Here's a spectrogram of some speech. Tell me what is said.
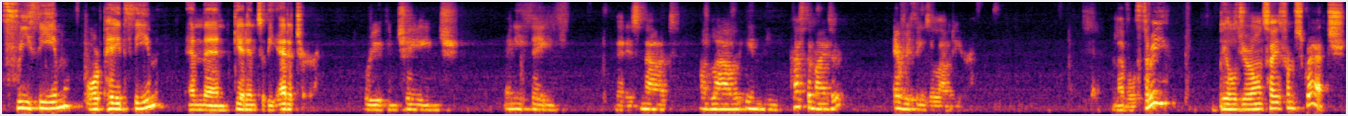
free theme or paid theme, and then get into the editor, where you can change anything that is not allowed in the customizer. Everything's allowed here. Level 3, build your own site from scratch.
